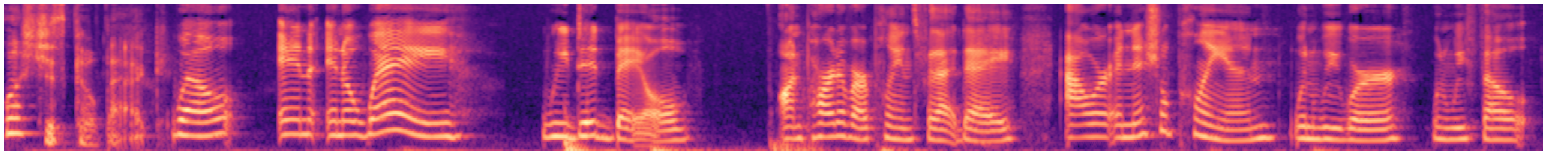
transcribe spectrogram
let's just go back. Well, in in a way, we did bail on part of our plans for that day. Our initial plan when we were when we felt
